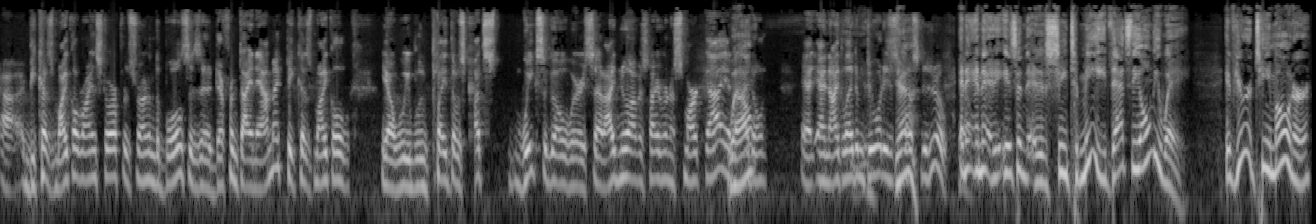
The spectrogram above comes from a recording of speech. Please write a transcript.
uh, because Michael Reinsdorf is running the Bulls? Is it a different dynamic? Because Michael, you know, we, we played those cuts weeks ago where he said, "I knew I was hiring a smart guy, and Well- I don't." And, and I'd let him do what he's Yeah. supposed to do. And and it isn't see to me that's the only way. If you're a team owner,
